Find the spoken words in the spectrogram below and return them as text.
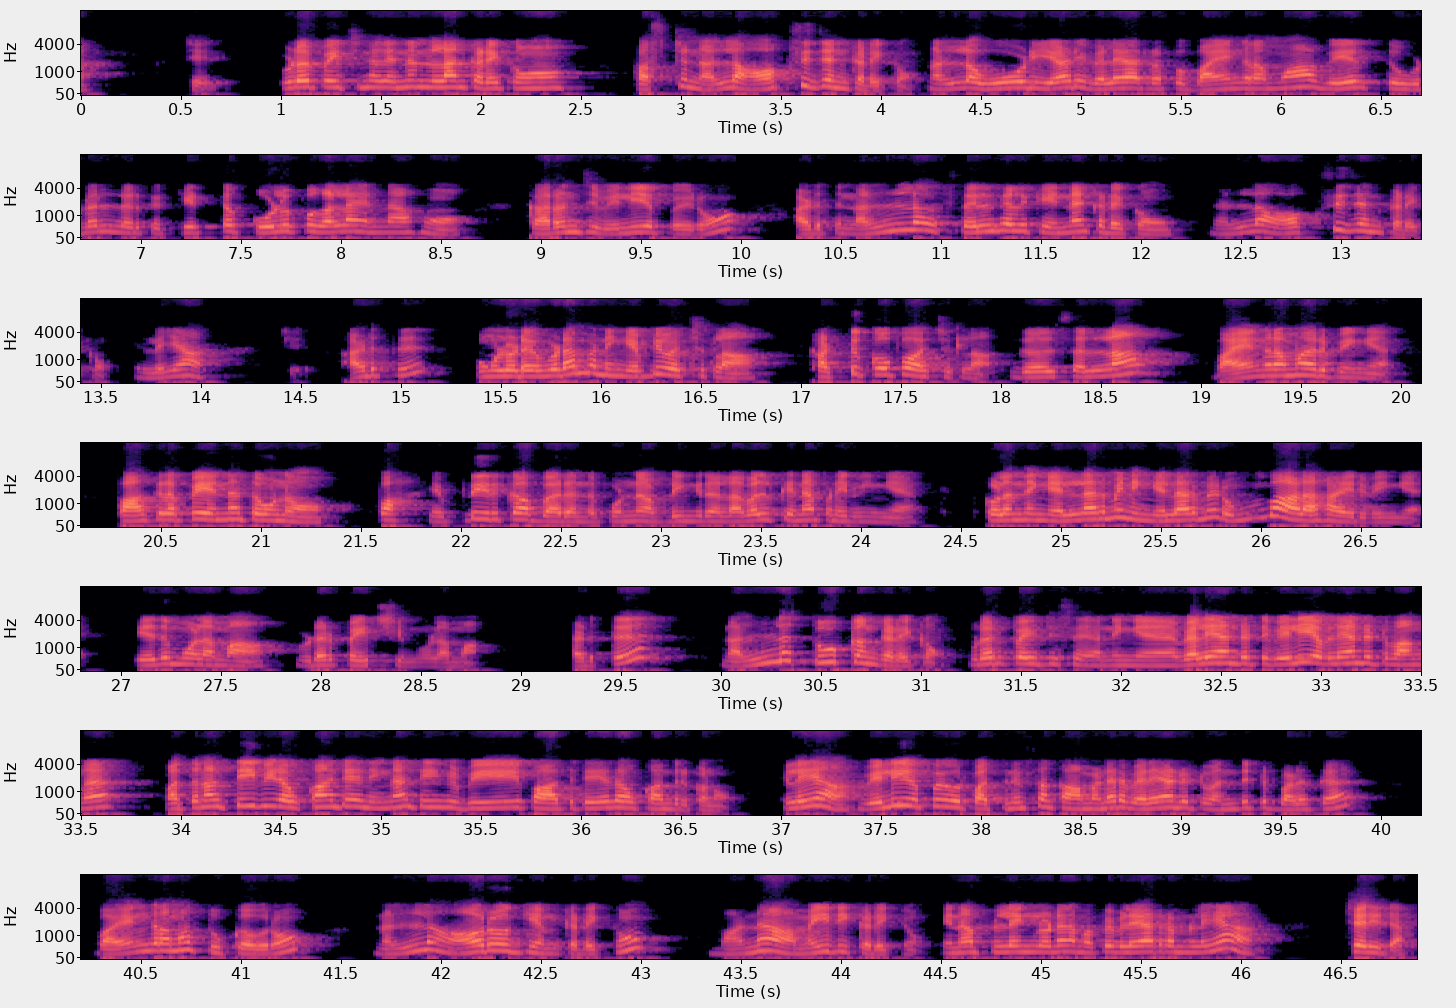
சரி. உடற்பயிற்சினால என்னென்னலாம் கிடைக்கும்? ஃபர்ஸ்ட் நல்ல ஆக்சிஜன் கிடைக்கும். நல்லா ஓடி ஆடி விளையாடுறப்ப பயங்கரமா வேர்த்து உடல்ல இருக்க கெட்ட கொழுப்புகள்லாம் என்னாகும்? கரைஞ்சி கரைஞ்சு வெளியே போயிடும் அடுத்து நல்ல செல்களுக்கு என்ன கிடைக்கும்? நல்ல ஆக்சிஜன் கிடைக்கும். இல்லையா? சரி. அடுத்து உங்களுடைய உடம்ப நீங்க எப்படி வச்சுக்கலாம்? கட்டுக்கோப்பாக வச்சுக்கலாம். கேர்ள்ஸ் எல்லாம் பயங்கரமாக இருப்பீங்க. பார்க்குறப்ப என்ன தோணும்? பா எப்படி இருக்கா பாரு அந்த பொண்ணு அப்படிங்கிற லெவலுக்கு என்ன பண்ணிடுவீங்க? குழந்தைங்க எல்லாருமே நீங்கள் எல்லாருமே ரொம்ப அழகாயிருவீங்க. எது மூலமா? உடற்பயிற்சி மூலமா. அடுத்து நல்ல தூக்கம் கிடைக்கும். உடற்பயிற்சி செ- நீங்க விளையாண்டுட்டு வெளியே விளையாண்டுட்டு வாங்க. மற்ற நாள் டிவியில உட்காந்துட்டே இருந்தீங்கன்னா டிவி அப்படியே பார்த்துட்டே தான் உட்காந்துருக்கணும் இல்லையா? வெளியே போய் ஒரு பத்து நிமிஷம் கால் மணி நேரம் விளையாண்டுட்டு வந்துட்டு படுக்க பயங்கரமா தூக்கம் வரும். நல்ல ஆரோக்கியம் கிடைக்கும். மன அமைதி கிடைக்கும். ஏன்னா பிள்ளைங்களோட நம்ம போய் விளையாடுறோம் இல்லையா? சரிடா.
